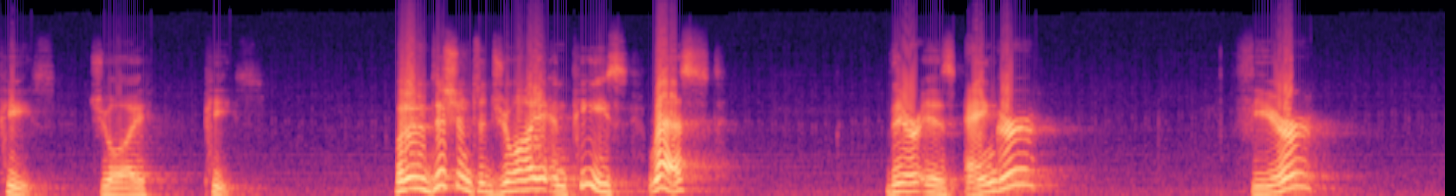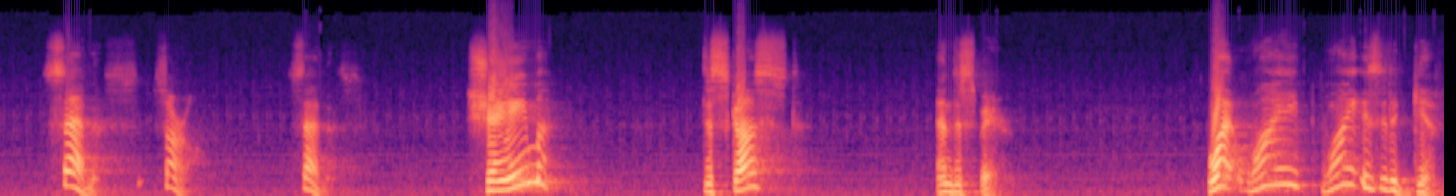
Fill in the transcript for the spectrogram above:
peace, joy, peace. But in addition to joy and peace, rest, there is anger, fear, sadness, sorrow, sadness, shame, disgust, and despair. Why, why, why is it a gift?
